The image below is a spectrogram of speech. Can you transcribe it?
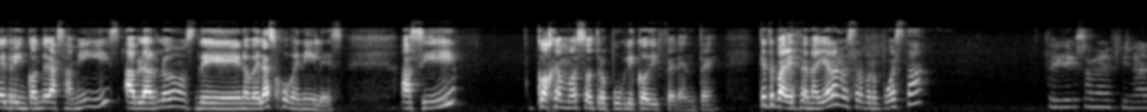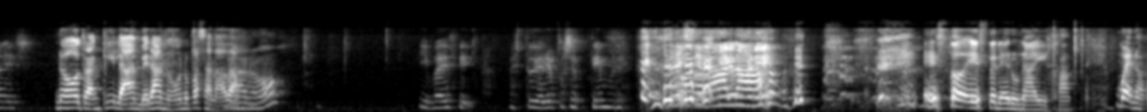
el Rincón de las Amiguis a hablarnos de novelas juveniles. Así cogemos otro público diferente. ¿Qué te parece, Nayara, nuestra propuesta? Te diré exámenes finales. No, tranquila, en verano, no pasa nada. Claro. Iba a decir, estudiaré para septiembre. Esto es tener una hija. Bueno,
